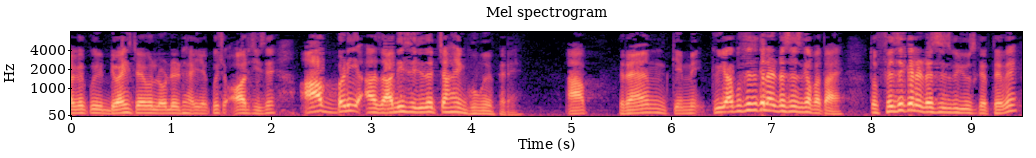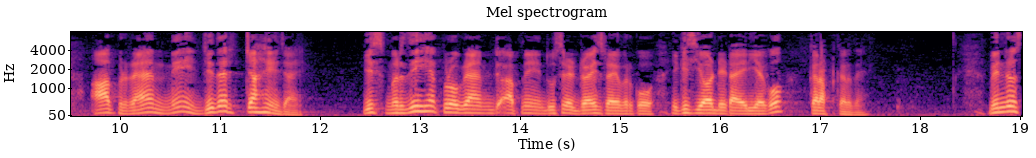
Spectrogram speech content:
اگر کوئی ڈیوائس ڈرائیور لوڈیڈ ہے یا کچھ اور چیزیں، آپ بڑی آزادی سے جدھر چاہیں گھومے پھریں۔ آپ ریم کے میں، کیونکہ آپ کو فزیکل ایڈریس کا پتا ہے۔ تو فزیکل ایڈریس کو یوز کرتے ہوئے آپ ریم میں جدھر چاہیں جائیں۔ جس مرضی ہے پروگرام اپنے دوسرے ڈیوائس ڈرائیور کو یا کسی اور ڈیٹا ایریا کو کرپٹ کر دیں۔ ونڈوز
